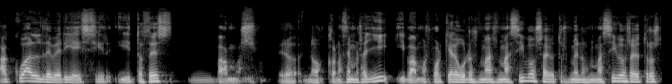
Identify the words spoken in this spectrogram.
a cuál deberíais ir. Y entonces, vamos. Pero nos conocemos allí y vamos, porque hay algunos más masivos, hay otros menos masivos, hay otros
